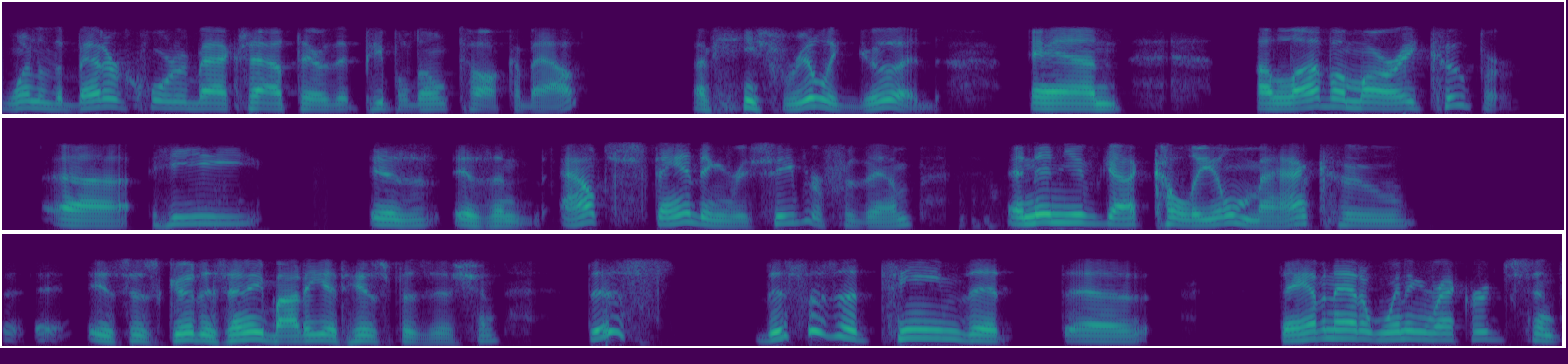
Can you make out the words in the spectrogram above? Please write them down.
one of the better quarterbacks out there that people don't talk about. I mean, he's really good, and I love Amari Cooper. Uh, he is is an outstanding receiver for them, and then you've got Khalil Mack, who is as good as anybody at his position. This this is a team that uh, they haven't had a winning record since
